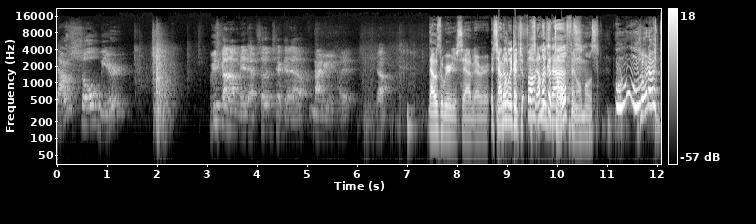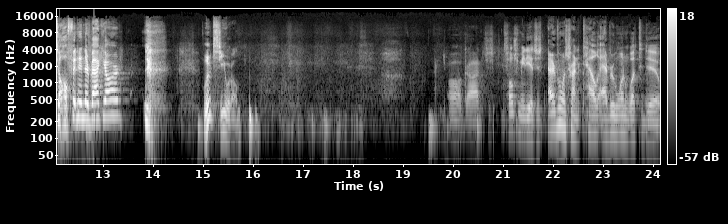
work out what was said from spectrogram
That was so weird. We just got up mid episode. Check that out. Not even gonna cut it. No. That was the weirdest sound ever. It sounded What like the a do- fuck it sounded was like a that? dolphin almost. Does someone have a dolphin in their backyard? Loot SeaWorld. Oh god, just social media. Just everyone's trying to tell everyone what to do.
